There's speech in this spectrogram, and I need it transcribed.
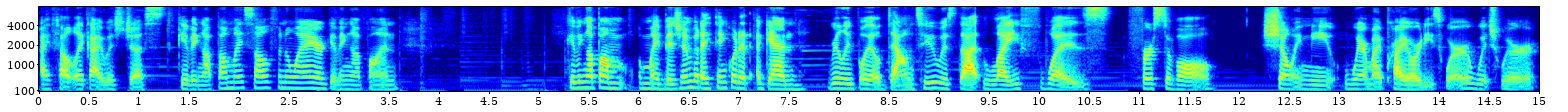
I felt like I was just giving up on myself in a way or giving up on giving up on my vision, but I think what it again really boiled down to is that life was first of all showing me where my priorities were, which were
